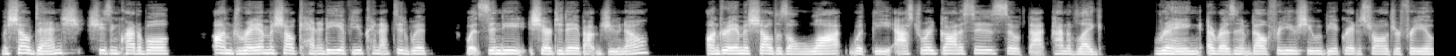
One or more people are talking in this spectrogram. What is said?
Michelle Dench. She's incredible. Andrea Michelle Kennedy. If you connected with what Cindy shared today about Juno, Andrea Michelle does a lot with the asteroid goddesses. So if that kind of like rang a resonant bell for you, she would be a great astrologer for you.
